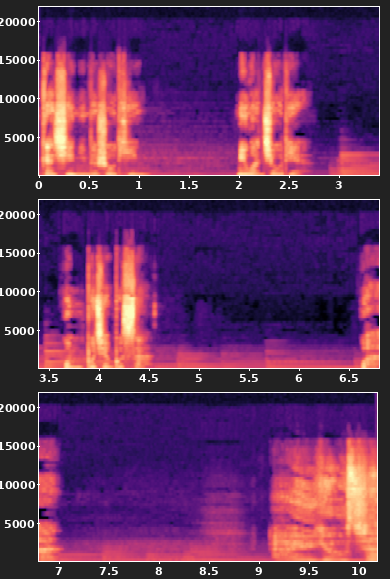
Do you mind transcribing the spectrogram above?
感谢您的收听，明晚九点，我们不见不散。晚安。爱有残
